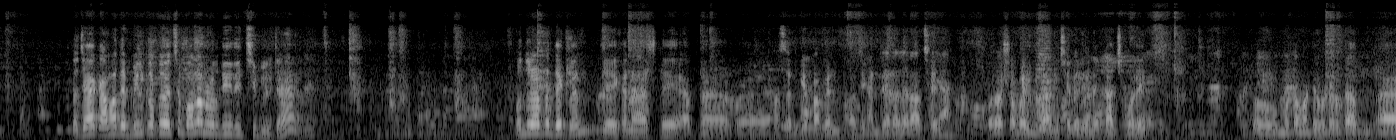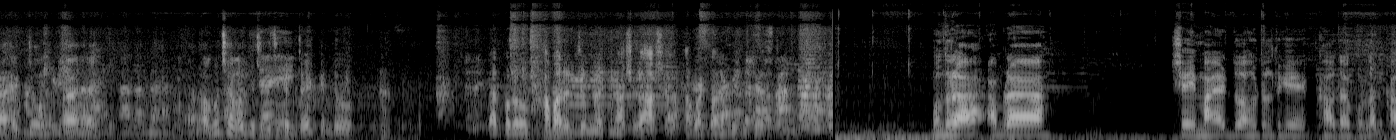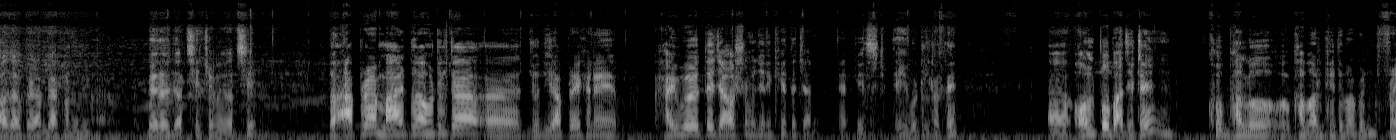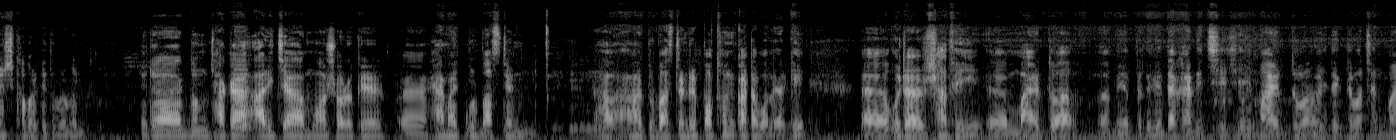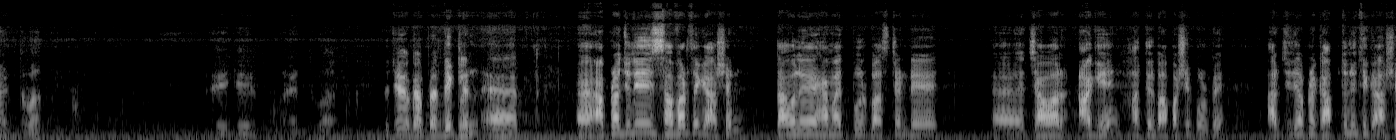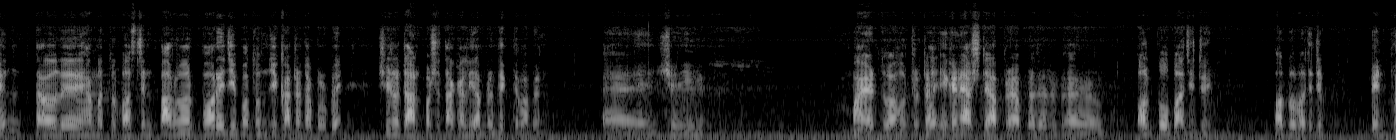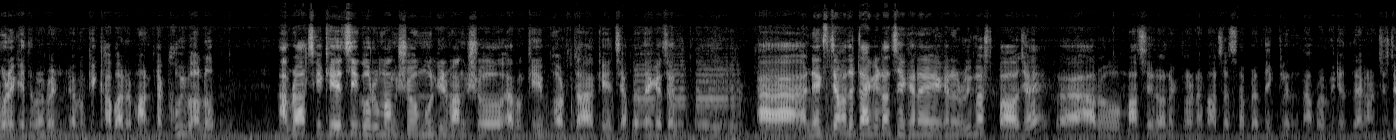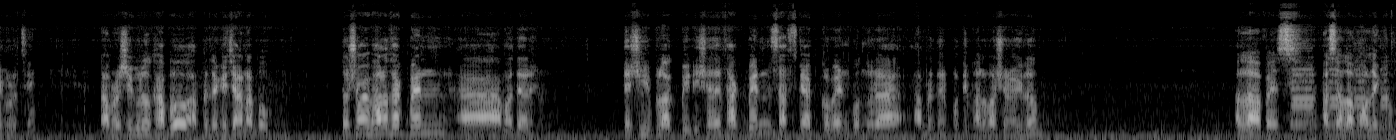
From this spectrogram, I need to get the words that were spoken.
তো যাক আমাদের বিল কত হয়েছে বলো আমরা দিয়ে দিচ্ছি বিলটা হ্যাঁ? বন্ধুরা আপনি দেখলেন যে এখানে আসলে আপনার হাসানকে পাবেন আর যেখানে যারা যারা আছে ওরা সবাই ইয়াং ছেলে মেলে কাজ করে। তো মোটামুটি হোটেলটা একটু অগোছালো কিছু কিছু ক্ষেত্রে, কিন্তু তারপরেও খাবারের জন্য এখানে আসলে আসা, খাবারটা অনেক বেশি টেস্ট বন্ধুরা, আমরা সেই মায়ের দোয়া হোটেল থেকে খাওয়া দাওয়া করলাম। খাওয়া দাওয়া করে আমরা এখন বেরোয় যাচ্ছি, চলে যাচ্ছি। তো আপনার মায়ের দোয়া হোটেলটা যদি আপনারা এখানে হাইওয়েতে যাওয়ার সময় যদি খেতে চান অ্যাটলিস্ট এই হোটেলটাতে অল্প বাজেটে খুব ভালো খাবার খেতে পারবেন ফ্রেশ খাবার খেতে পারবেন। এটা একদম ঢাকা আরিচা মহাসড়কের আহ, Hemayetpur bus stand Hemayetpur bus স্ট্যান্ডের প্রথম কাটা বলে আর কি। ওইটার সাথেই মায়ের দোয়া আমি আপনাদেরকে দেখা দিচ্ছি সেই মায়ের দোয়া ওই দেখতে পাচ্ছেন মায়ের দোয়া। এই যে মায়ের দোয়া। তো যাই হোক আপনারা দেখলেন আপনারা যদি সাভার থেকে আসেন তাহলে হেমায়তপুর বাস স্ট্যান্ডে যাওয়ার আগে হাতের বাঁ পাশে পড়বে। আর যদি আপনার গাবতলি থেকে আসেন, তাহলে হেমায়তপুর বাস স্ট্যান্ড পার হওয়ার পরে যে প্রথম যে কাটাটা পড়বে, সেটা ডান পাশে তাকালেই আপনারা দেখতে পাবেন। সেই মায়ের দোয়া হোটেলটা এখানে আসলে আপনারা আপনাদের অল্প বাজেটে অল্প বাজেটে পেট ভরে খেতে পারবেন এবং কি খাবারের মানটা খুবই ভালো। আমরা আজকে খেয়েছি গরু মাংস, মুরগির মাংস এবং কি ভর্তা খেয়েছি, আপনারা দেখেছেন। নেক্সট আমাদের টার্গেট আছে এখানে এখানে রুই মাছ পাওয়া যায়। আরও মাছের অনেক ধরনের মাছ আছে, আপনারা দেখলেন, আমরা ভিডিওতে দেখানোর চেষ্টা করেছি। তো আমরা সেগুলো খাব, আপনাদেরকে জানাব। তো সবাই ভালো থাকবেন আমাদের দেশি ব্লগ বিটির সাথে থাকবেন, সাবস্ক্রাইব করবেন। বন্ধুরা, আপনাদের প্রতি ভালোবাসা রইল। আল্লাহ হাফেজ। আসসালামু আলাইকুম।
